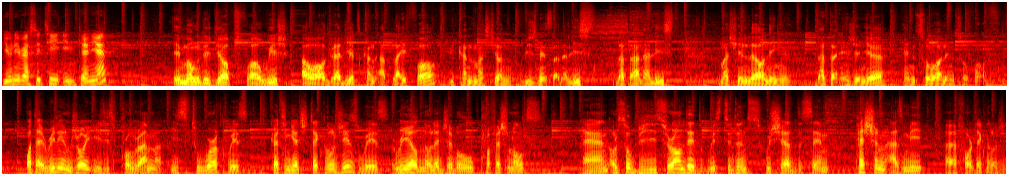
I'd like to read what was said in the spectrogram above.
University in Kenya. Among the jobs for which our graduates can apply for, we can mention business analyst, data analyst, machine learning data engineer, and so on and so forth. What I really enjoy in this program is to work with cutting-edge technologies with real knowledgeable professionals and also be surrounded with students who share the same passion as me uh, for technology.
